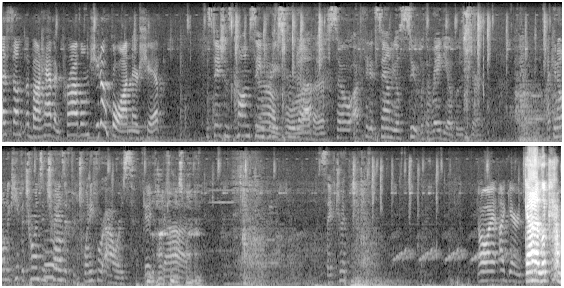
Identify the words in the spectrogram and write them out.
Says something about having problems, you don't go on their ship. The station's comms seem Oh, pretty screwed up, so I fitted Samuel's suit with a radio booster. I can only keep the Torrens in transit for 24 hours. Good You've heard from us by God. then. Safe trip. Oh, I, I guarantee. God, look how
